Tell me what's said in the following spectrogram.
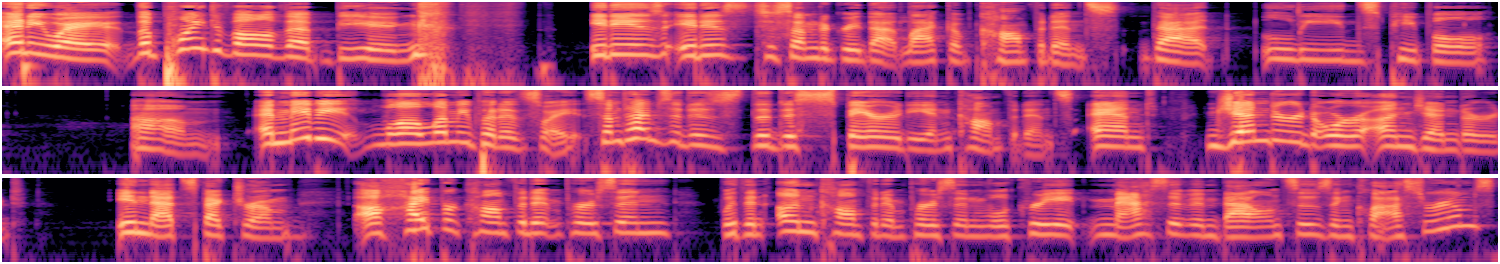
Anyway, the point of all of that being it is it is to some degree that lack of confidence that leads people um and maybe well let me put it this way. Sometimes it is the disparity in confidence and gendered or ungendered in that spectrum. A hyper confident person with an unconfident person will create massive imbalances in classrooms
